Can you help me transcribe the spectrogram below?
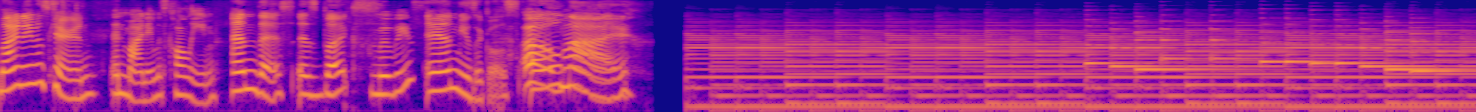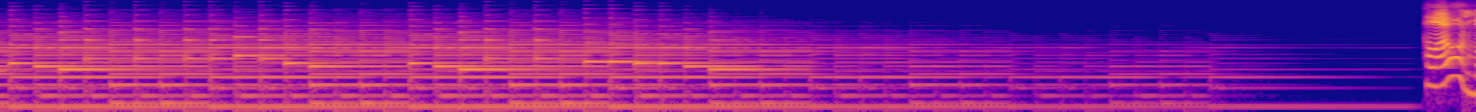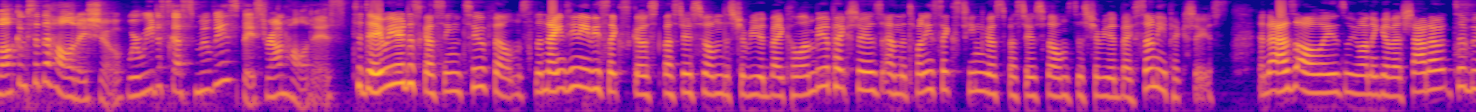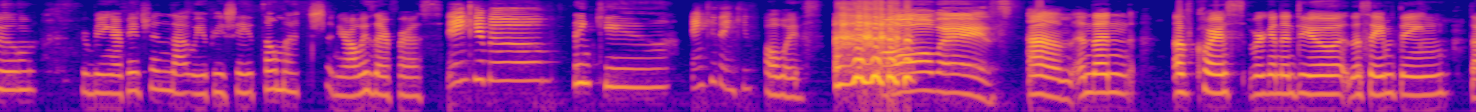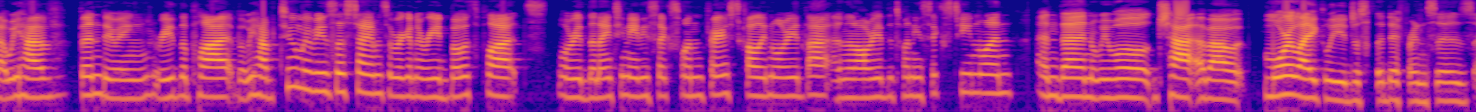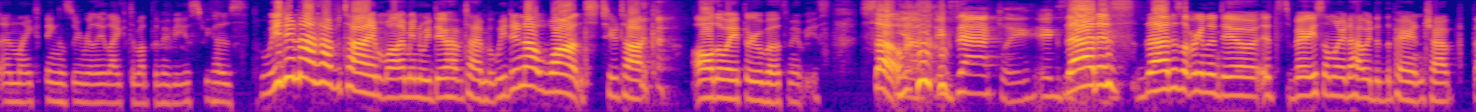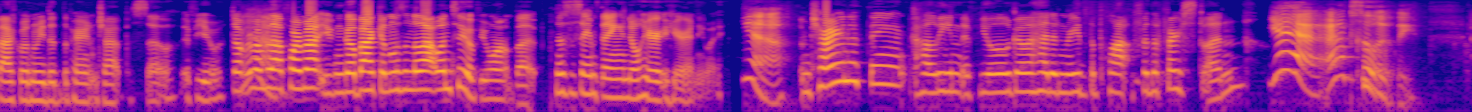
My name is Karen, And my name is Colleen. and this is Books Movies? and Musicals. Oh, oh my. Welcome to the Holiday Show, where we discuss movies based around holidays. Today we are discussing two films the 1986 Ghostbusters film distributed by Columbia Pictures and the 2016 Ghostbusters films distributed by Sony Pictures. And as always, we want to give a shout out to Boom for being our patron that we appreciate so much, and you're always there for us. Thank you, Boom. Thank you. Thank you, thank you. Always. Always. Um, and then, of course, we're gonna do the same thing that we have been doing read the plot, but we have two movies this time, so we're gonna read both plots. We'll read the 1986 one first, Colleen will read that, and then I'll read the 2016 one. And then we will chat about more likely just the differences and like things we really liked about the movies because we do not have time. Well, I mean, we do have time, but we do not want to talk all the way through both movies. So, Yeah, exactly. Exactly. that is that is what we're gonna do. It's very similar to how we did the Parent Trap back when we did the Parent Trap. So if you don't remember Yeah. that format, you can go back and listen to that one too if you want. But it's the same thing, and you'll hear it here anyway. Yeah. I'm trying to think, Colleen, if you'll go ahead and read the plot for the first one. Yeah, absolutely.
